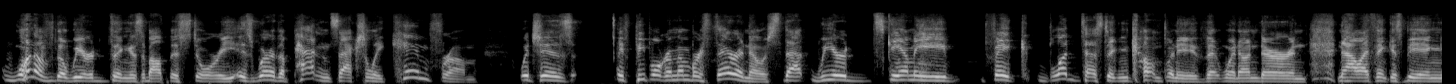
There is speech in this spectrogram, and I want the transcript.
one of the weird things about this story is where the patents actually came from, which is if people remember Theranos, that weird scammy fake blood testing company that went under and now I think is being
